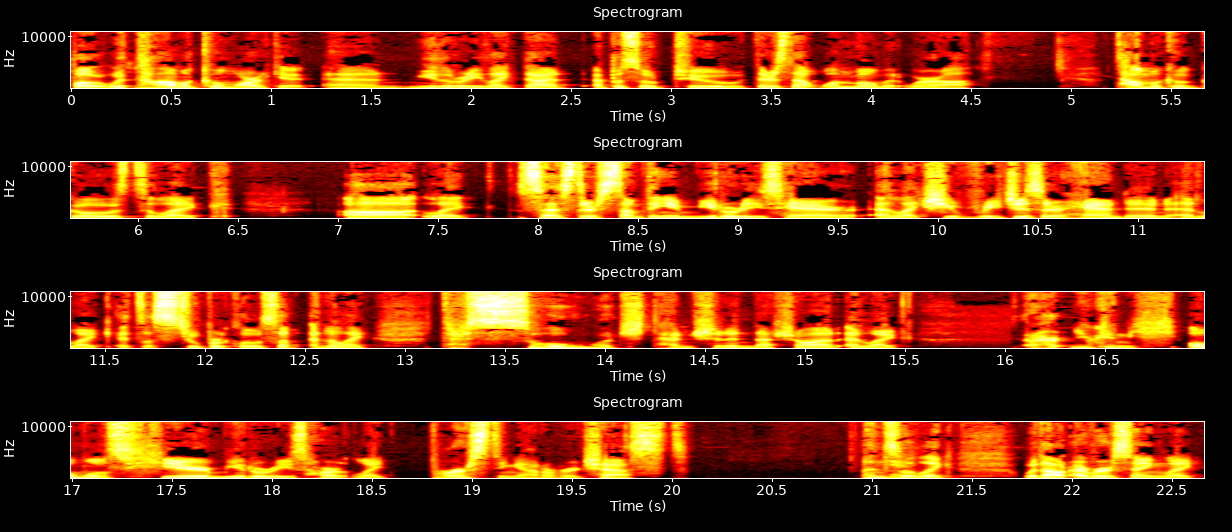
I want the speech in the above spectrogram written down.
But with Tamako Market and Midori, like that episode two, there's that one moment where uh Tamako goes to like uh like says there's something in Midori's hair and like she reaches her hand in and like it's a super close up and like there's so much tension in that shot and like her, you can he- almost hear Midori's heart like bursting out of her chest. And so like without ever saying like,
